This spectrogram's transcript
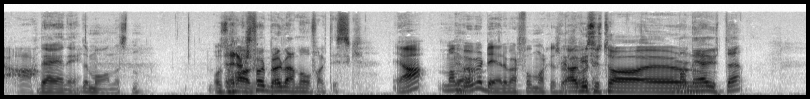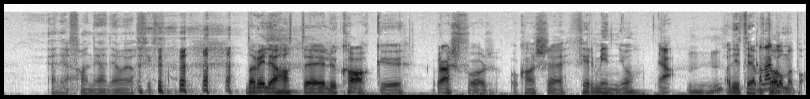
Ja, Det er jeg enig i. det må han nesten. Og så har vi Rashford bør være med òg, faktisk. Ja, man Ja. bør vurdere i hvert fall Marcus ja, Hvis Rashford. du tar uh, Mané er ute. Ja, det er faen det, det òg, ja. Fy faen. da ville jeg hatt uh, Lukaku, Rashford og kanskje Firminho Ja, Mhm. av de tre kan på jeg gå topp. med på.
